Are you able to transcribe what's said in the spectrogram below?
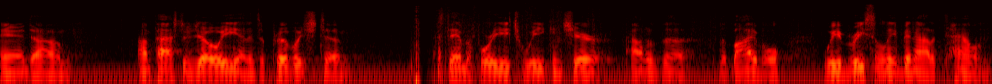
and um, I'm Pastor Joey, and it's a privilege to stand before you each week and share out of the, the Bible. We've recently been out of town.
